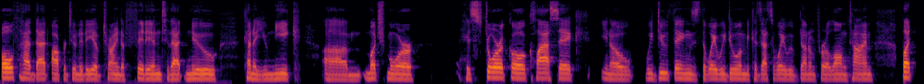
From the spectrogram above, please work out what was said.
both had that opportunity of trying to fit into that new kind of unique, um, much more historical, classic. You know, we do things the way we do them because that's the way we've done them for a long time. But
